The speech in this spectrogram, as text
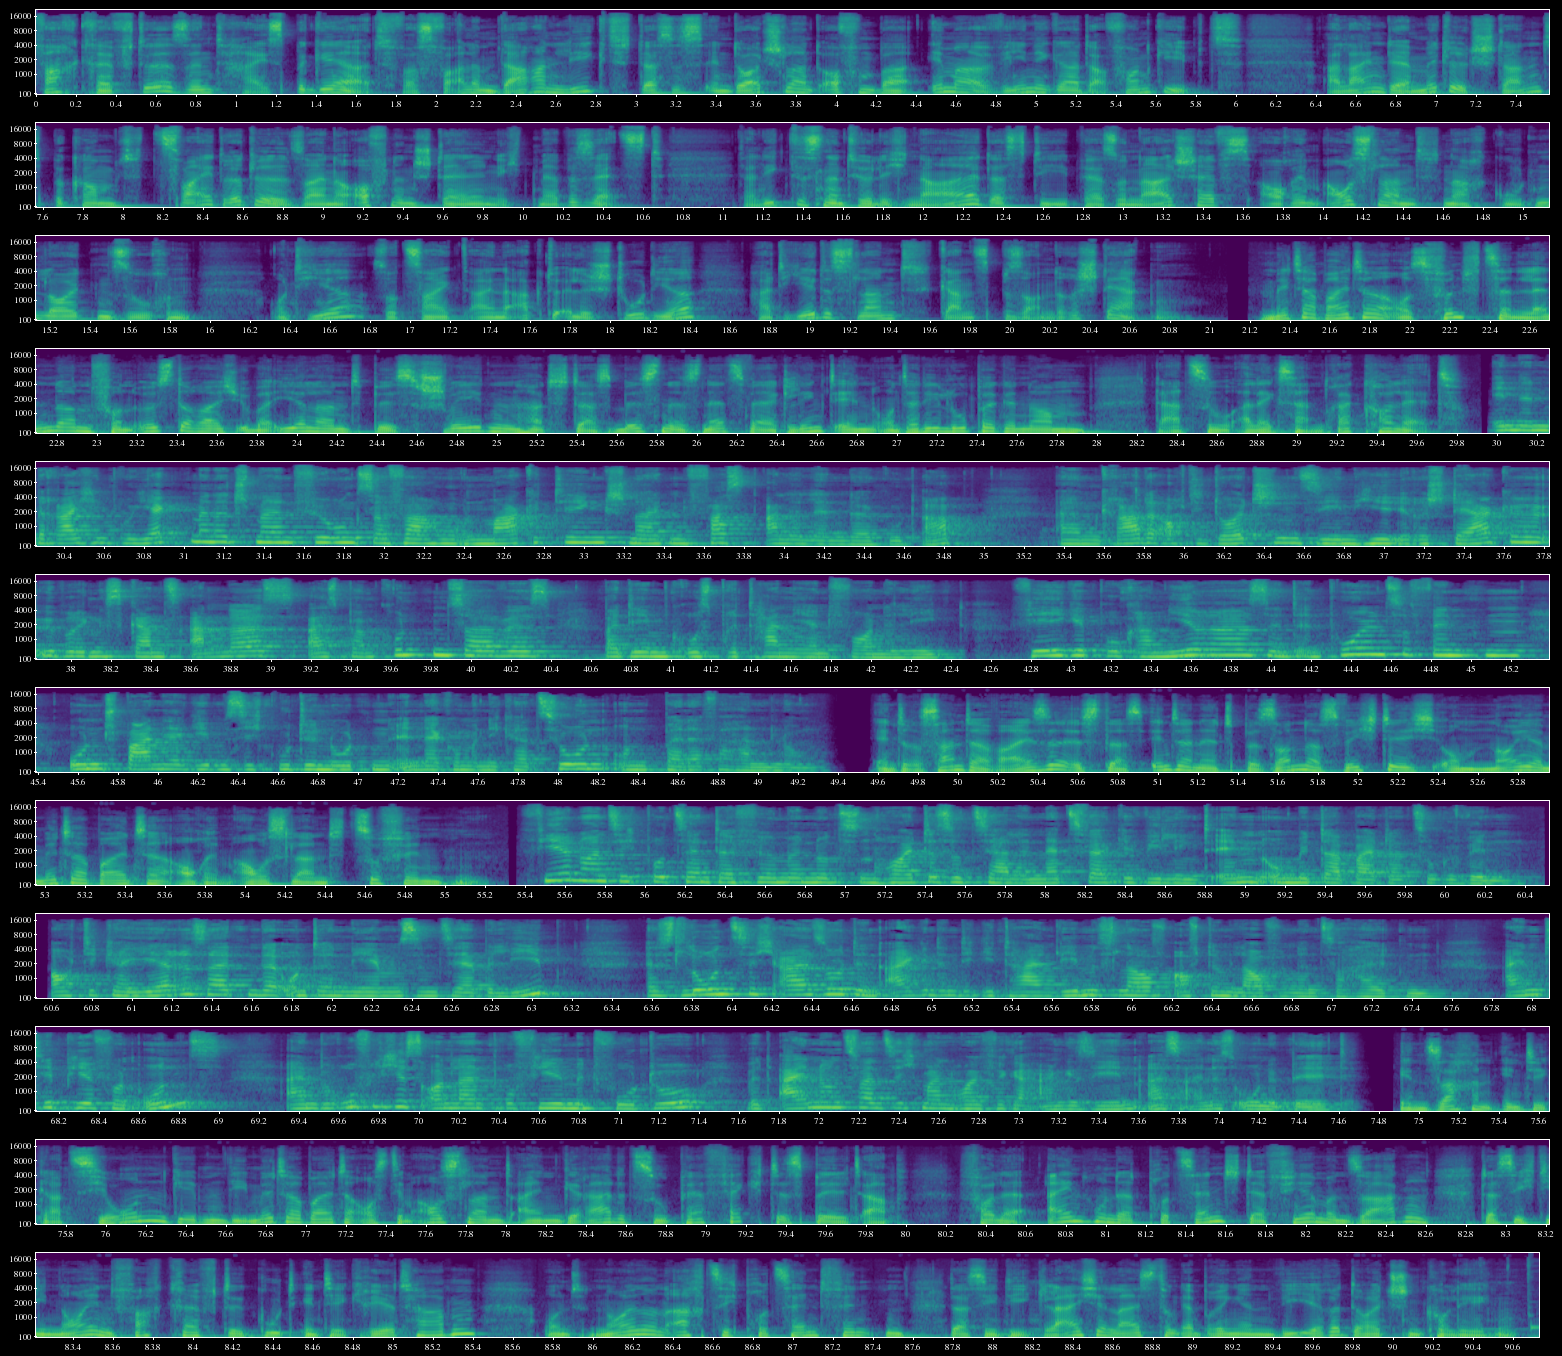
Fachkräfte sind heiß begehrt, was vor allem daran liegt, dass es in Deutschland offenbar immer weniger davon gibt. Allein der Mittelstand bekommt zwei Drittel seiner offenen Stellen nicht mehr besetzt. Da liegt es natürlich nahe, dass die Personalchefs auch im Ausland nach guten Leuten suchen. Und hier, so zeigt eine aktuelle Studie, hat jedes Land ganz besondere Stärken. Mitarbeiter aus 15 Ländern von Österreich über Irland bis Schweden hat das Business-Netzwerk LinkedIn unter die Lupe genommen. Dazu Alexandra Collett. In den Bereichen Projektmanagement, Führungserfahrung und Marketing schneiden fast alle Länder gut ab. Ähm, gerade auch die Deutschen sehen hier ihre Stärke, übrigens ganz anders als beim Kundenservice, bei dem Großbritannien vorne liegt. Fähige Programmierer sind in Polen zu finden und Spanier geben sich gute Noten in der Kommunikation und bei der Verhandlung. Interessanterweise ist das Internet besonders wichtig, um neue Mitarbeiter auch im Ausland zu finden. 94 Prozent der Firmen nutzen heute soziale Netzwerke wie LinkedIn, um Mitarbeiter zu gewinnen. Auch die Karriereseiten der Unternehmen sind sehr beliebt. Es lohnt sich also, den eigenen digitalen Lebenslauf auf dem Laufenden zu halten. Ein Tipp hier von uns. Ein berufliches Online-Profil mit Foto wird 21 mal häufiger angesehen als eines ohne Bild. In Sachen Integration geben die Mitarbeiter aus dem Ausland ein geradezu perfektes Bild ab. Volle 100 Prozent der Firmen sagen, dass sich die neuen Fachkräfte gut integriert haben und 89 Prozent finden, dass sie die gleiche Leistung erbringen wie ihre deutschen Kollegen.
